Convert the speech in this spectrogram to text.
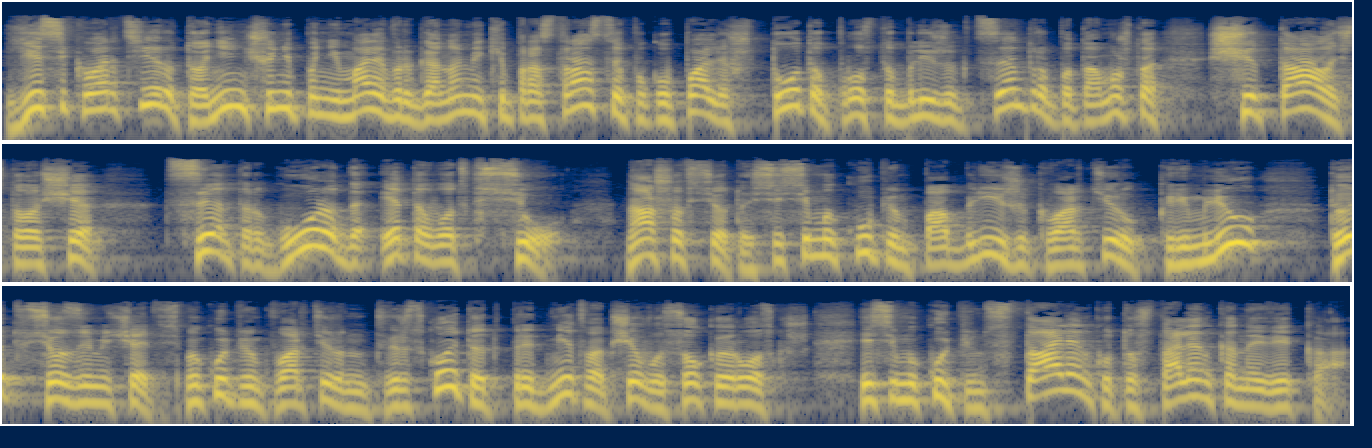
Если квартира, то они ничего не понимали в эргономике пространства и покупали что-то просто ближе к центру, потому что считалось, что вообще центр города это вот все, наше все. То есть если мы купим поближе квартиру к Кремлю, то это все замечательно. Если мы купим квартиру на Тверской, то это предмет вообще высокой роскоши. Если мы купим Сталинку, то Сталинка на века.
